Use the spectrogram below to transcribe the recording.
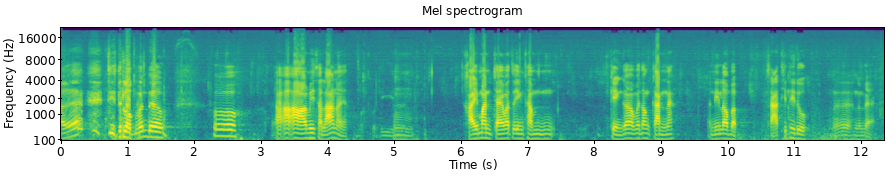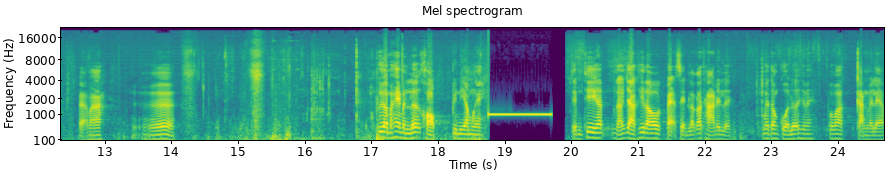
เออติดตลกเหมือนเดิม โอ้เอาเอาเอามีสาระหน่อยหมดพอดีอืมใครมั่นใจว่าตัวเองทำเก่งก็ไม่ต้องกันนะ อันนี้เราแบบสาธิตให้ดู เออ นั่นแหละแปะมา เออ เพื่อไม่ให้มันเลอะขอบปีเนียมไง เต็มที่ครับ หลังจากที่เราแปะเสร็จแล้วก็ทาได้เลย ไม่ต้องกลัวเลอะใช่ไหมเพราะว่ากันไว้แล้ว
